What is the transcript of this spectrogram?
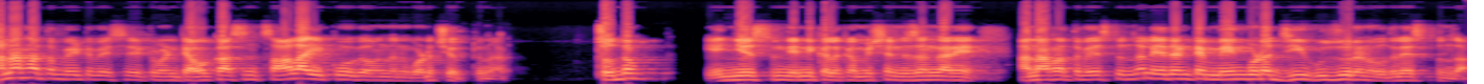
అనర్హత వేటు వేసేటువంటి అవకాశం చాలా ఎక్కువగా ఉందని కూడా చెప్తున్నారు. చూద్దాం. ఏం చేస్తుంది ఎన్నికల కమిషన్? నిజంగానే అనర్హత వేస్తుందా? లేదంటే మేము కూడా జీ హుజూర్ అని వదిలేస్తుందా?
